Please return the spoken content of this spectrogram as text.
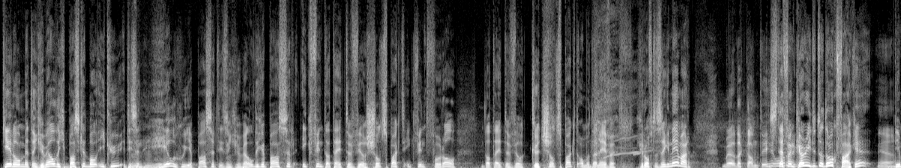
kerel met een geweldig basketbal-IQ. Het is Mhm. een heel goede passer. Het is een geweldige passer. Ik vind dat hij te veel shots pakt. Ik vind vooral dat hij te veel kutshots pakt, om het dan even grof te zeggen. Nee, maar Maar dat kan tegenwoordig. Stephen Curry doet dat ook vaak. Hè? Ja. Die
